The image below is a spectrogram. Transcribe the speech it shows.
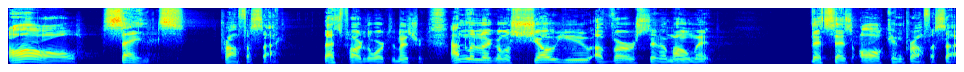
all saints prophesy. That's part of the work of the ministry. I'm literally going to show you a verse in a moment that says all can prophesy.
